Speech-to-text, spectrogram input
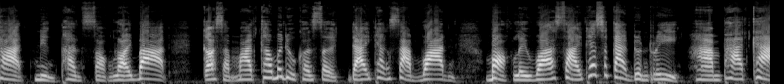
คา 1,200 บาท ก็สามารถเข้ามาดูคอนเสิร์ตได้ทั้ง 3 วัน บอกเลยว่าสายเทศกาลดนตรีห้ามพลาดค่ะ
